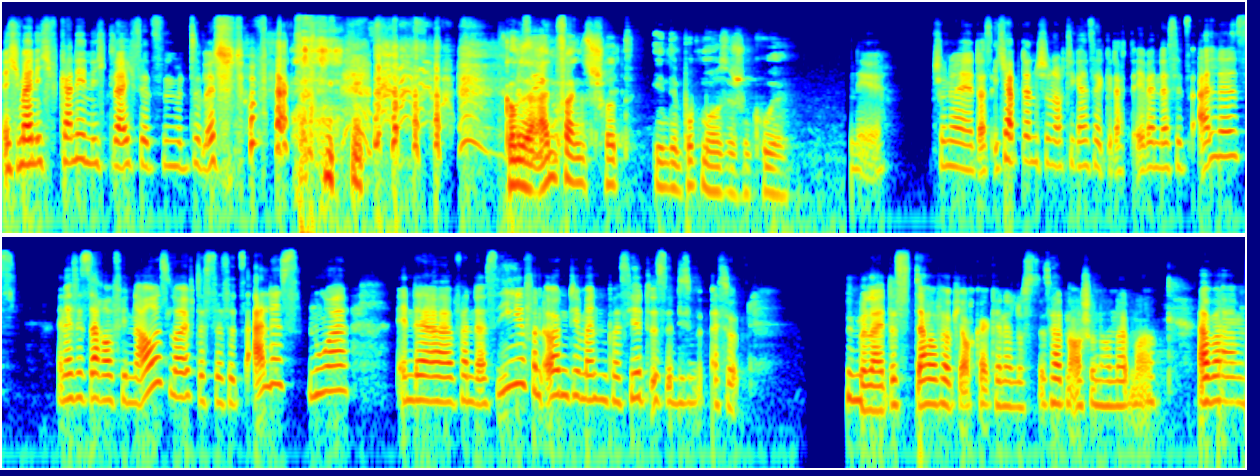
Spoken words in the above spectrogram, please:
Ich meine, ich kann ihn nicht gleichsetzen mit The Legend of Hercules. Komm, der Anfangsshot in dem Puppenhaus ist schon cool. Nee, schon das. Ich habe dann schon auch die ganze Zeit gedacht, ey, wenn das jetzt alles, wenn das jetzt darauf hinausläuft, dass das jetzt alles nur in der Fantasie von irgendjemandem passiert ist, in diesem, also, tut mir leid, das, darauf habe ich auch gar keine Lust. Das hat man auch schon hundertmal. Aber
